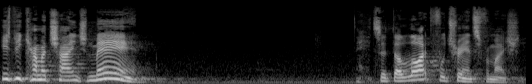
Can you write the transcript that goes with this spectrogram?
He's become a changed man. It's a delightful transformation.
